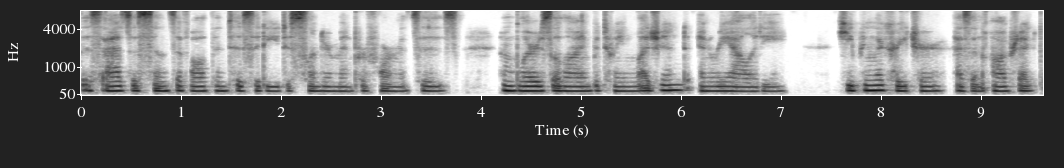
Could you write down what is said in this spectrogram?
This adds a sense of authenticity to Slenderman performances and blurs the line between legend and reality, keeping the creature as an object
